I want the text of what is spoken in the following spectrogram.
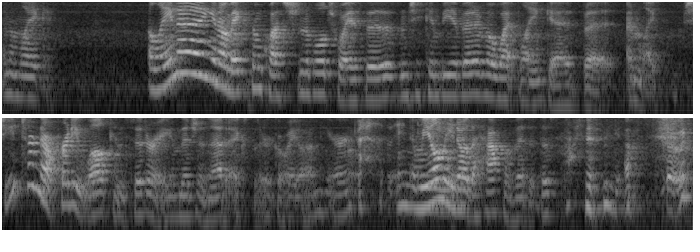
And I'm like, Elena, you know, makes some questionable choices and she can be a bit of a wet blanket, but I'm like, she turned out pretty well considering the genetics that are going on here. And we only know the half of it at this point in the episode.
